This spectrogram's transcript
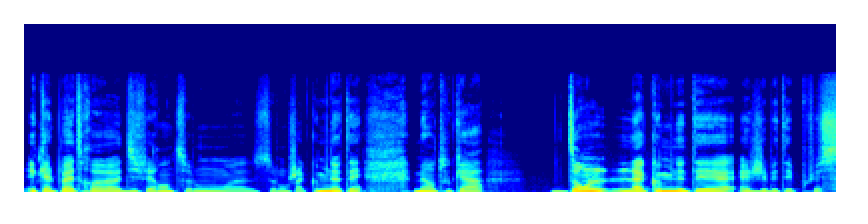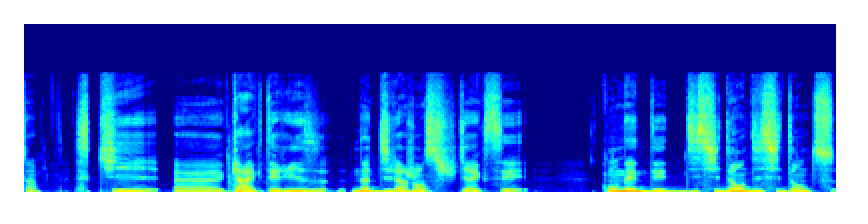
et qu'elle peut être euh, différente selon, euh, selon chaque communauté. Mais en tout cas, dans la communauté LGBT, ce qui euh, caractérise notre divergence, je dirais que c'est qu'on est des dissidents, dissidentes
